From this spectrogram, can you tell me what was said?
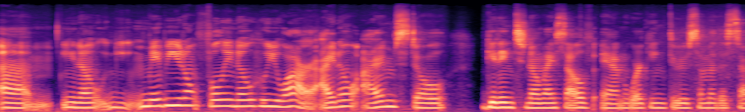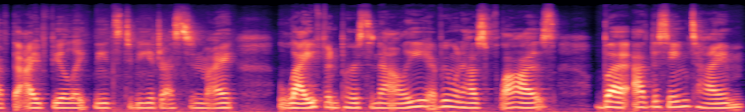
um, you know, maybe you don't fully know who you are. I know I'm still getting to know myself and working through some of the stuff that I feel like needs to be addressed in my life and personality. Everyone has flaws, but at the same time,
